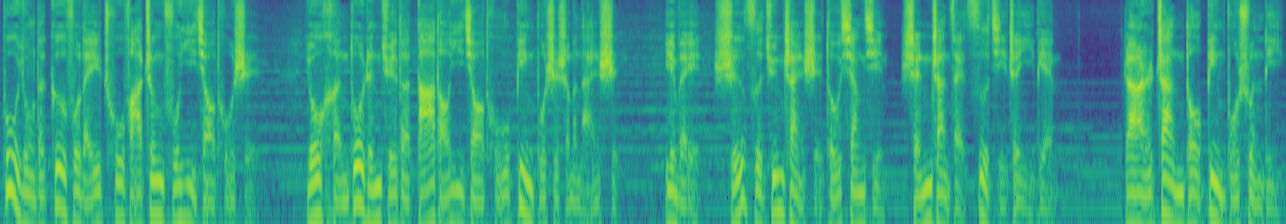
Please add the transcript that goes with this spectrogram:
布勇的戈弗雷出发征服异教徒时，有很多人觉得打倒异教徒并不是什么难事，因为十字军战士都相信神站在自己这一边。然而战斗并不顺利，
